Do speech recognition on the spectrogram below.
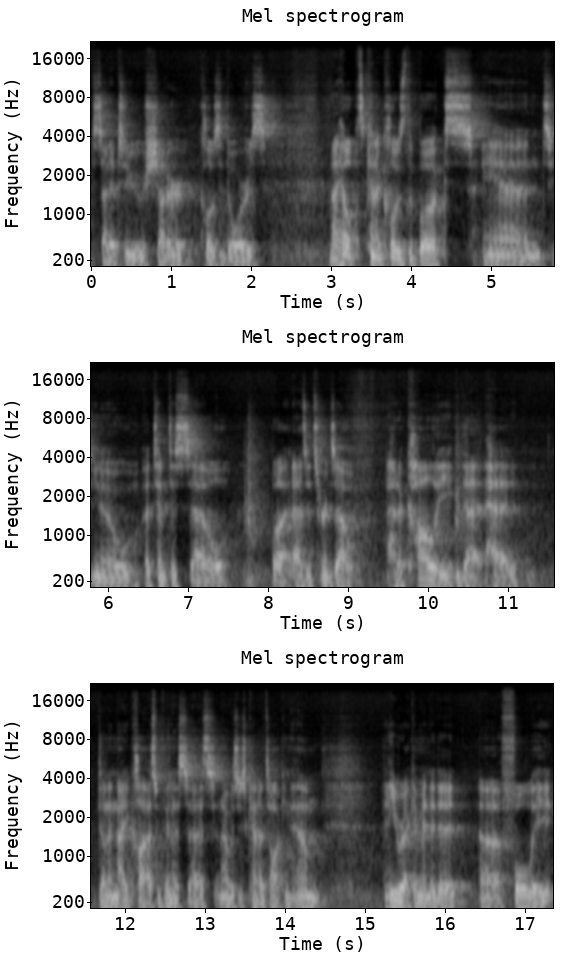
decided to shutter, close the doors. And I helped kind of close the books and, you know, attempt to sell. But as it turns out, I had a colleague that had done a night class with NSS, and I was just kind of talking to him, and he recommended it uh, fully.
